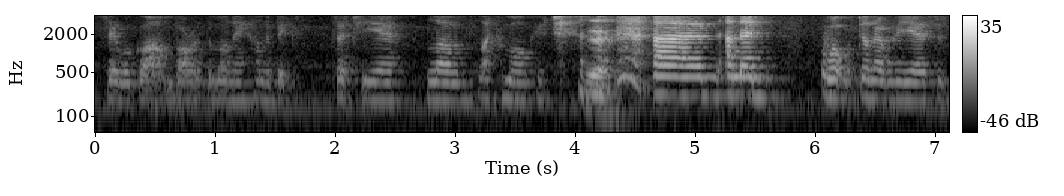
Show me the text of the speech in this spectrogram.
say we'll go out and borrow the money on a big 30 year loan like a mortgage Yeah. um, and then what we've done over the years is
